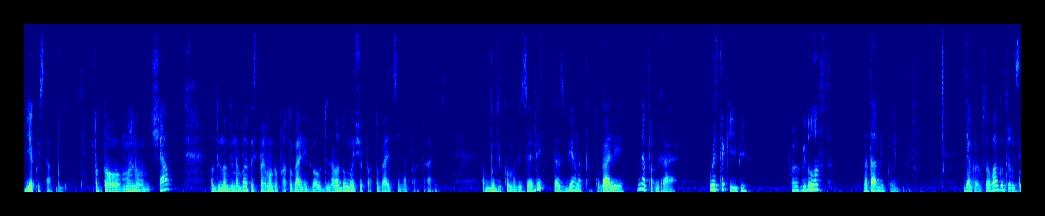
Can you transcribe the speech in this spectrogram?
якось так буде. Тобто, можливо, нічия 1-1 або якась перемога Португалії 2-1. Але думаю, що португальці не програють. Обидві команди заб'ють, та збірна Португалії не програє. Ось такий мій прогноз на даний поєдинок. Дякую вам за увагу, друзі.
